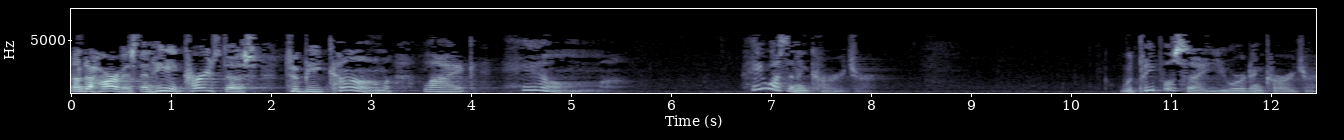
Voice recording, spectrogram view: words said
unto harvest. And He encouraged us to become like Him. He was an encourager. Would people say you were an encourager?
